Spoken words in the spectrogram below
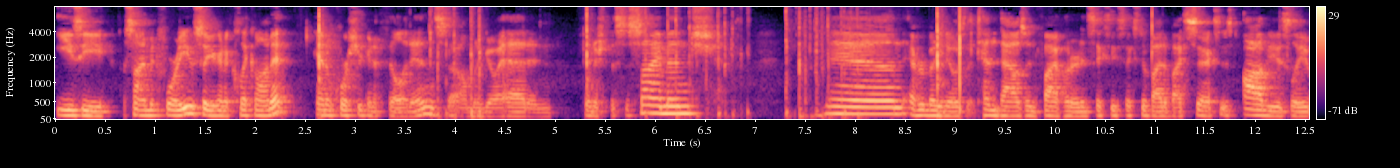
easy assignment for you. So you're going to click on it and of course you're going to fill it in. So I'm going to go ahead and finish this assignment. And everybody knows that 10,566 divided by 6 is obviously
